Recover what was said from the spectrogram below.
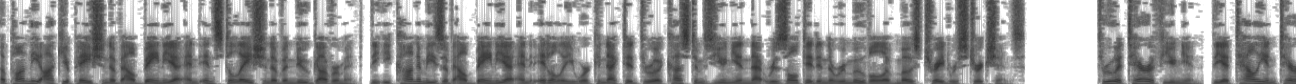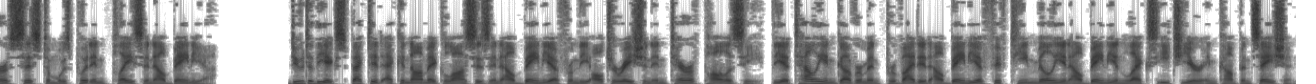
Upon the occupation of Albania and installation of a new government, the economies of Albania and Italy were connected through a customs union that resulted in the removal of most trade restrictions. Through a tariff union, the Italian tariff system was put in place in Albania. Due to the expected economic losses in Albania from the alteration in tariff policy, the Italian government provided Albania 15 million Albanian leks each year in compensation.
